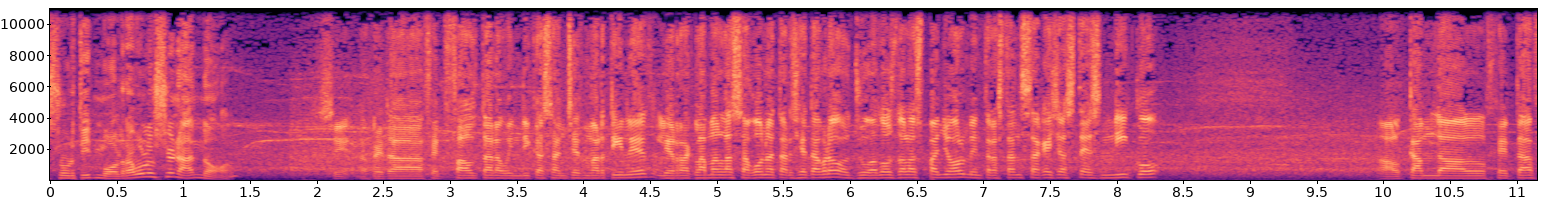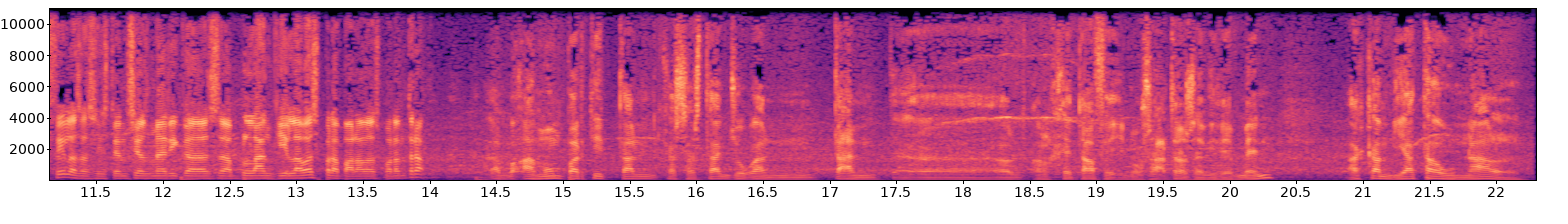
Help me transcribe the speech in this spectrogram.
sortit molt revolucionat, no? Sí, de fet ha fet falta, ara ho indica Sánchez Martínez, li reclamen la segona targeta groga als jugadors de l'Espanyol, mentrestant segueix estès Nico al camp del Getafe, les assistències mèdiques blanquilaves preparades per entrar. amb, amb un partit tant que s'estan jugant tant eh, el, el Getafe i nosaltres, evidentment, ha canviat a un alt.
